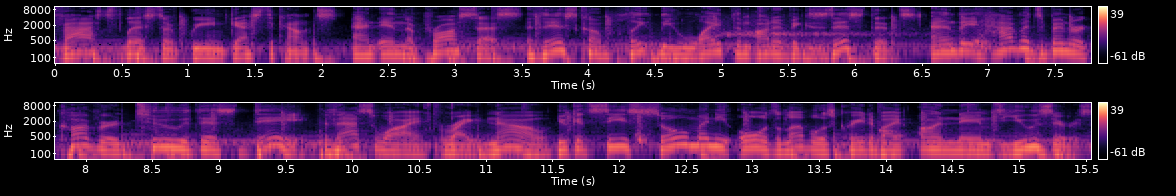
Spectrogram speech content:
vast list of green guest accounts. And in the process, this completely wiped them out of existence and they haven't been recovered to this day. That's why right now you can see so many old levels created by unnamed users,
